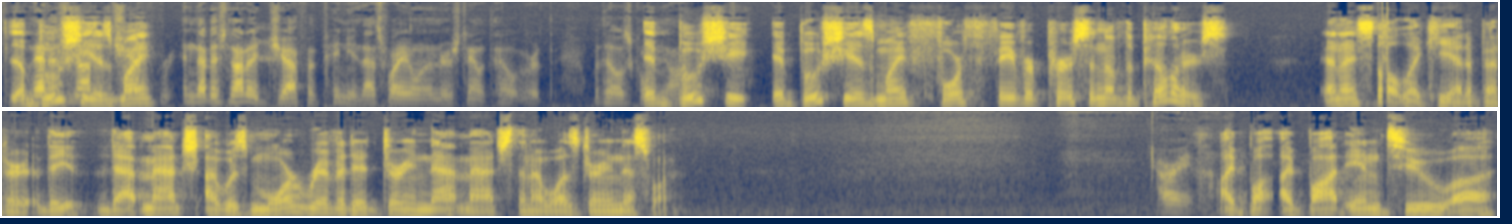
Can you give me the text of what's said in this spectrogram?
Ibushi not is, Jeff, my and that is not a Jeff opinion. That's why I don't understand what the hell what the hell is going on. Ibushi Ibushi is my fourth favorite person of the pillars. And I still felt like he had a better the that match. I was more riveted during that match than I was during this one. All right. I bought I bought into uh,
